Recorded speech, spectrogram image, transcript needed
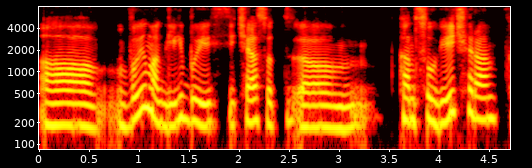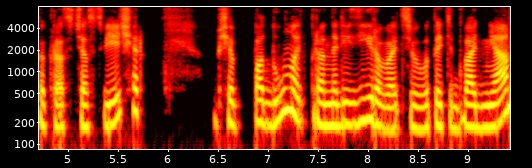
А, вы могли бы сейчас вот к концу вечера, как раз сейчас вечер, вообще подумать, проанализировать вот эти два дня,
